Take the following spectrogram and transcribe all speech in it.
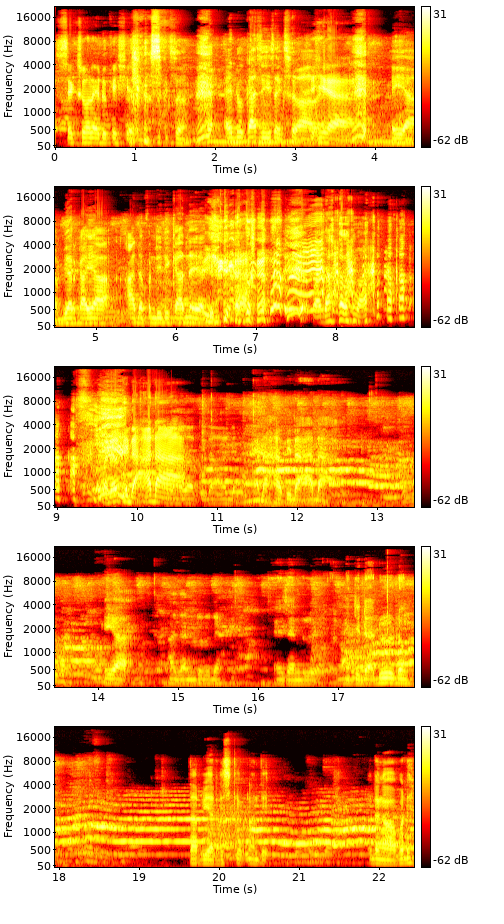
sexual education. Seksual edukasi seksual. Iya. Iya biar kayak ada pendidikannya ya. Gitu. padahal mah. Padahal tidak ada. Tidak ada. Padahal tidak ada. Iya azan dulu deh ya jangan dulu dijeda dulu dong ntar biar di skip nanti. Udah nggak apa deh.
